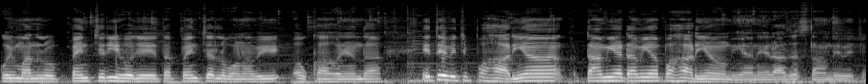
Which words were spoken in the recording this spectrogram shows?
ਕੋਈ ਮੰਨ ਲਓ ਪੈਂਚਰ ਹੀ ਹੋ ਜੇ ਤਾਂ ਪੈਂਚਰ ਲਵਾਉਣਾ ਵੀ ਔਖਾ ਹੋ ਜਾਂਦਾ। ਇਹਦੇ ਵਿੱਚ ਪਹਾੜੀਆਂ ਟਾਮੀਆਂ ਟਾਮੀਆਂ ਪਹਾੜੀਆਂ ਆਉਂਦੀਆਂ ਨੇ ਰਾਜਸਥਾਨ ਦੇ ਵਿੱਚ।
